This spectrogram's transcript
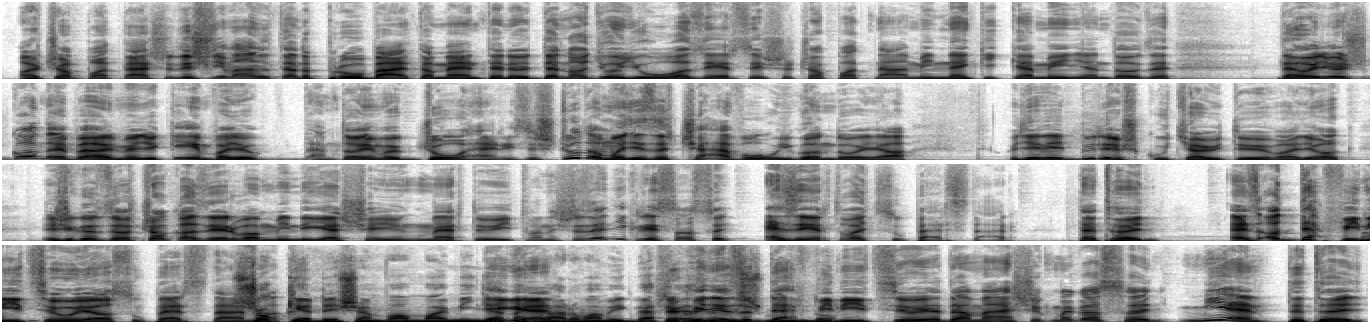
a csapattársad. És nyilván utána próbálta menteni, hogy de nagyon jó az érzés a csapatnál, mindenki keményen dolgozik. De hogy most gondolj bele, hogy mondjuk én vagyok, nem tudom, én vagyok Joe Harris, és tudom, hogy ez a csávó úgy gondolja, hogy én egy büdös kutyaütő vagyok, és igazából csak azért van mindig esélyünk, mert ő itt van. És az egyik része az, hogy ezért vagy szupersztár. Tehát, hogy ez a definíciója a szupersztárnak. Sok kérdésem van, majd mindjárt Igen. megvárom, amíg Csak befejezed, hogy ez a mondom. definíciója, de a másik meg az, hogy milyen, tehát hogy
